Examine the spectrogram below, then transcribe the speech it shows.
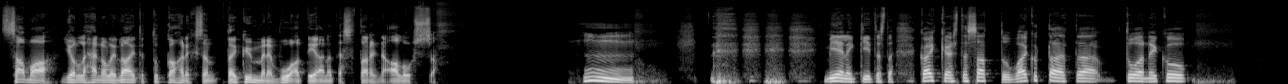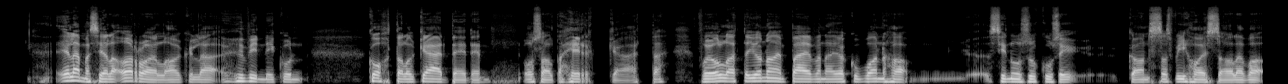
sama, jolle hän oli naitettu kahdeksan tai kymmenen vuotiaana tässä tarina alussa. Hmm. Mielenkiintoista. Kaikkea sitä sattuu. Vaikuttaa, että tuo niinku elämä siellä aroilla on kyllä hyvin niinku kohtalon käänteiden osalta herkkää, että voi olla, että jonain päivänä joku vanha sinun sukusi kanssa vihoissa oleva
